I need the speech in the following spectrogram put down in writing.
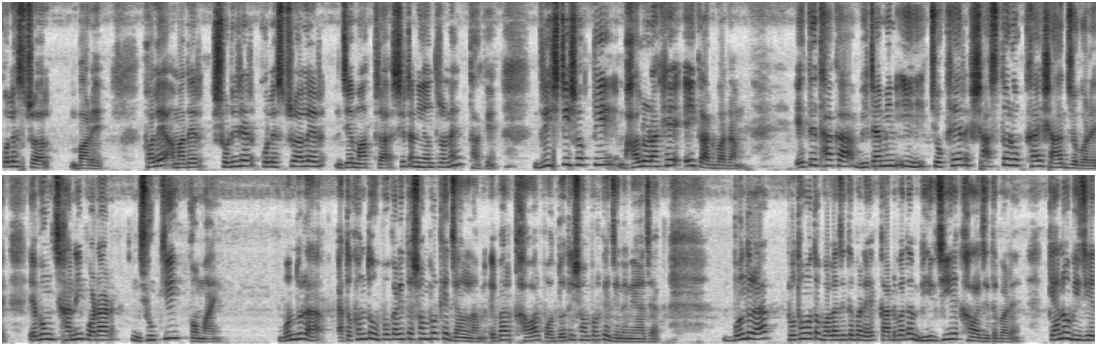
কোলেস্টেরল বাড়ে। ফলে আমাদের শরীরের কোলেস্টেরলের যে মাত্রা, সেটা নিয়ন্ত্রণে থাকে। দৃষ্টিশক্তি ভালো রাখে এই কাঠবাদাম। এতে থাকা ভিটামিন ই চোখের স্বাস্থ্য রক্ষায় সাহায্য করে এবং ছানি পড়ার ঝুঁকি কমায়। বন্ধুরা, এতক্ষণ তো উপকারিতা সম্পর্কে জানলাম, এবার খাওয়ার পদ্ধতি সম্পর্কে জেনে নেওয়া যাক। বন্ধুরা, প্রথমত বলা যেতে পারে, কাঠবাদাম ভিজিয়ে খাওয়া যেতে পারে। কেন ভিজিয়ে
